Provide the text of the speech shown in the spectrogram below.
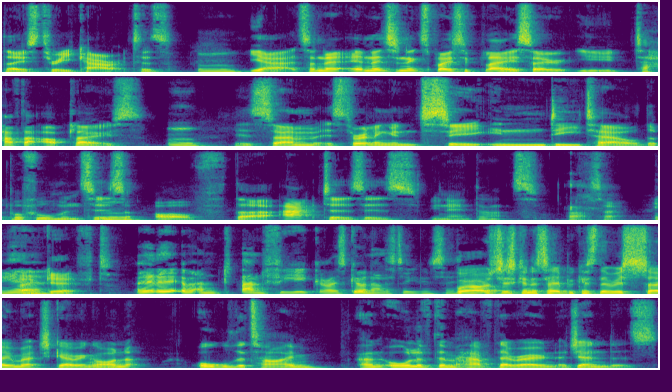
those three characters. Mm. Yeah, it's an and it's an explosive play. So you to have that up close mm. is um is thrilling, and to see in detail the performances mm. of the actors is you know that's that's a, Yeah. a gift. It, it- and and for you guys, go on, Alastair, you can say. Well, I was just going to say because there is so much going on all the time, and all of them have their own agendas,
